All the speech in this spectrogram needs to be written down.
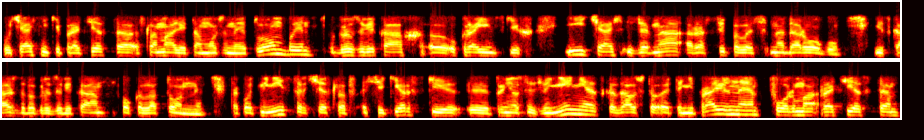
участники протеста сломали таможенные пломбы в грузовиках э, украинских, и часть зерна рассыпалась на дорогу. Из каждого грузовика около тонны. Так вот, министр Чеслав Секерский э, принес извинения, сказал, что это неправильная форма протеста,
